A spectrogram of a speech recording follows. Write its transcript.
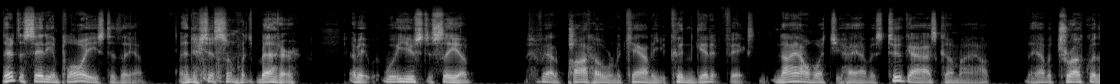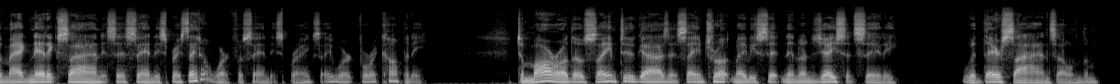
They're the city employees to them, and they're just so much better. I mean, we used to see a if we had a pothole in the county, you couldn't get it fixed. Now, what you have is two guys come out. They have a truck with a magnetic sign that says Sandy Springs. They don't work for Sandy Springs, they work for a company. Tomorrow, those same two guys in that same truck may be sitting in an adjacent city with their signs on them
